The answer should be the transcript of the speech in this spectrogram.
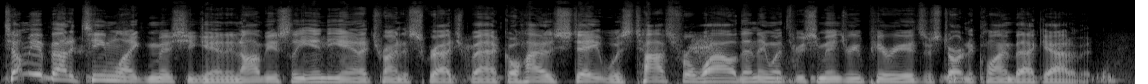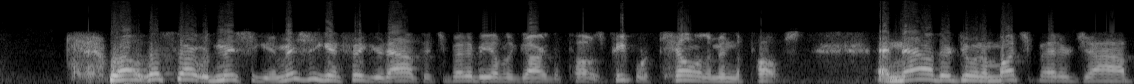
Tell me about a team like Michigan and obviously Indiana trying to scratch back. Ohio State was tops for a while, then they went through some injury periods. They're starting to climb back out of it. Well, let's start with Michigan. Michigan figured out that you better be able to guard the post. People were killing them in the post. And now they're doing a much better job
